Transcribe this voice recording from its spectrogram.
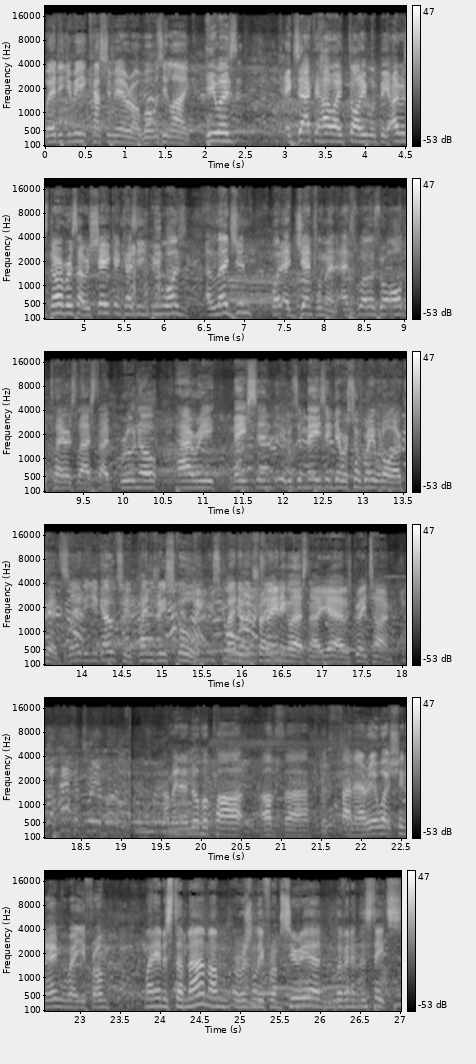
Where did you meet Casemiro? What was he like? He was exactly how I thought he would be. I was nervous, I was shaking because he, he was a legend, but a gentleman, as well as were all the players last night. Bruno, Harry, Mason. It was amazing. They were so great with all our kids. Where did you go to? Pingry School. Angry School Where we were were training. training last night. Yeah, it was a great time. I'm in another part of uh, the fan area. What's your name? Where are you from? My name is Tamam. I'm originally from Syria and living in the States.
